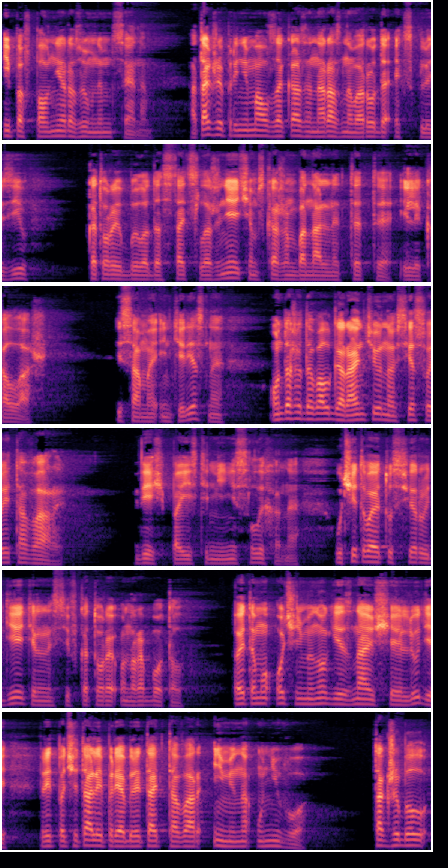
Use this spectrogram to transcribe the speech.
и по вполне разумным ценам, а также принимал заказы на разного рода эксклюзив, которые было достать сложнее, чем, скажем, банальный ТТ или коллаж. И самое интересное, он даже давал гарантию на все свои товары. Вещь поистине неслыханная – учитывая ту сферу деятельности, в которой он работал. Поэтому очень многие знающие люди предпочитали приобретать товар именно у него. Также был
